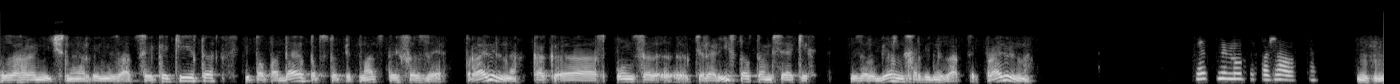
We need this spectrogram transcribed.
заграничные организации какие-то и попадаю под 115 ФЗ. Правильно? Как э, спонсор э, террористов там всяких и зарубежных организаций. Правильно? Сейчас минуту, пожалуйста. Мгм.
